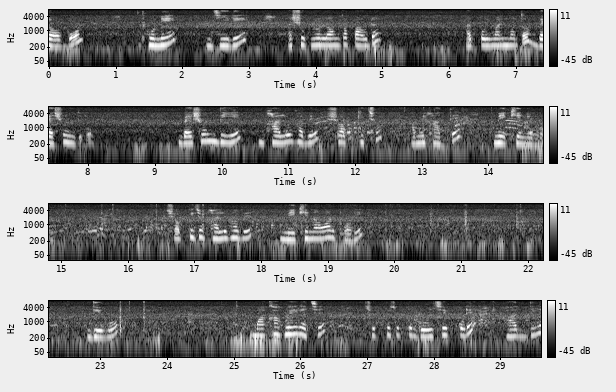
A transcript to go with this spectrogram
লবণ, ধনে, জিরে আর শুকনো লঙ্কা পাউডার আর পরিমাণ মতো বেসন দেবো। বেসন দিয়ে ভালোভাবে সব কিছু আমি হাতে মেখে নেব। সব কিছু ভালোভাবে মেখে নেওয়ার পরে দেব। মাখা হয়ে গেছে। ছোট্ট ছোট্ট গোল শেপ করে হাত দিয়ে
